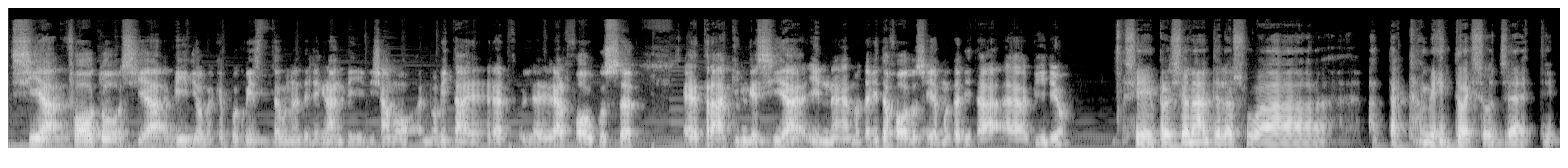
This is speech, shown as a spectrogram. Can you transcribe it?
sia foto sia video, perché poi questa è una delle grandi diciamo, novità, il real focus eh, tracking sia in modalità foto sia in modalità eh, video. Sì, è impressionante la sua attaccamento ai soggetti.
